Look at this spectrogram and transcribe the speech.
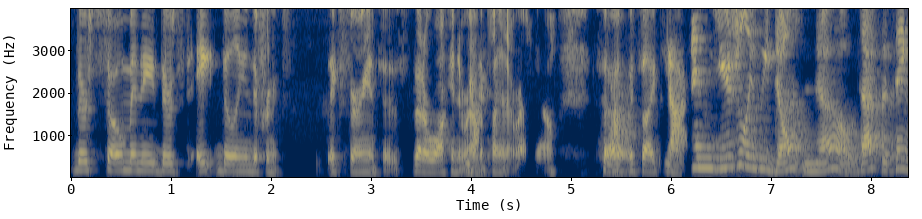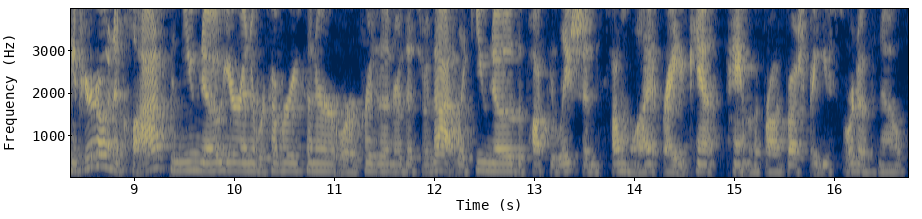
there's so many there's 8 billion different experiences that are walking around yeah. the planet right now. So yeah. it's like, yeah. And usually we don't know. That's the thing. If you're going to class and you know you're in a recovery center or a prison or this or that, like you know the population somewhat, right? You can't paint with a broad brush, but you sort of know.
